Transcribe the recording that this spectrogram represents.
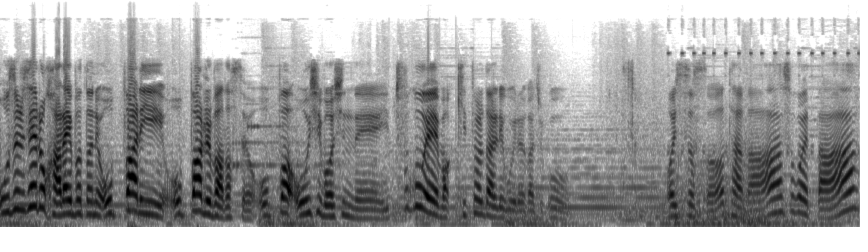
옷을 새로 갈아입었더니 옷발이, 옷발을 받았어요. 오빠, 옷이 멋있네. 이 투구에 막 깃털 달리고 이래가지고. 멋있었어, 다가. 수고했다.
